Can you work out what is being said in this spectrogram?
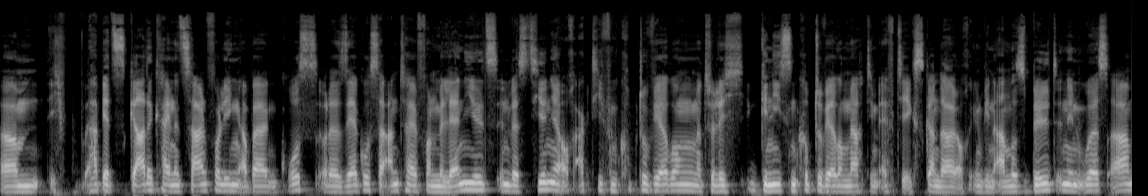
Ähm, ich habe jetzt gerade keine Zahlen vorliegen, aber ein groß oder sehr großer Anteil von Millennials investieren ja auch aktiv in Kryptowährungen. Natürlich genießen Kryptowährungen nach dem FTX-Skandal auch irgendwie ein anderes Bild in den USA.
